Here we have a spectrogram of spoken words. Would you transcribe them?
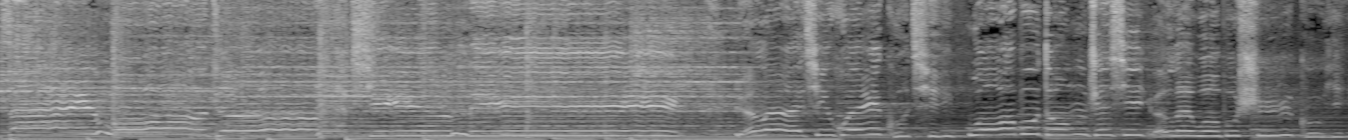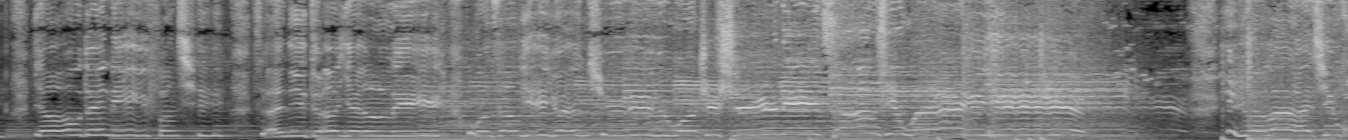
在我的心里。原来爱情会过期，我不懂珍惜。原来我不是故意要对你放弃，在你的眼里，我早已远去。我只是你曾经唯一。原来爱情会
